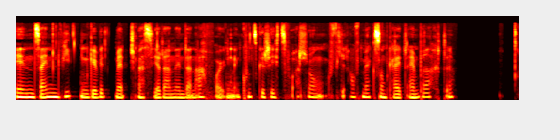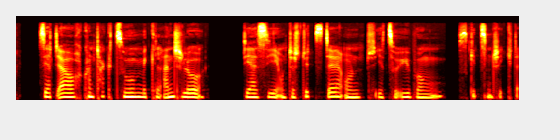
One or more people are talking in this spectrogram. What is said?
in seinen Viten gewidmet, was ihr dann in der nachfolgenden Kunstgeschichtsforschung viel Aufmerksamkeit einbrachte. Sie hatte auch Kontakt zu Michelangelo, der sie unterstützte und ihr zur Übung Skizzen schickte.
